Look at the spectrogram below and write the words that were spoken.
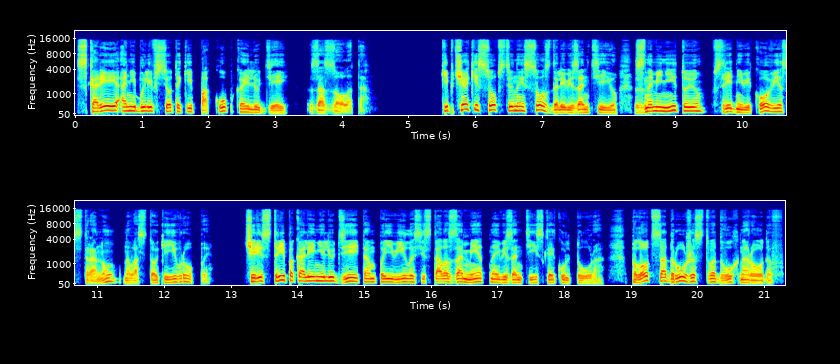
Скорее, они были все-таки покупкой людей за золото. Кипчаки собственно и создали Византию, знаменитую в Средневековье страну на востоке Европы. Через три поколения людей там появилась и стала заметная византийская культура, плод содружества двух народов,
